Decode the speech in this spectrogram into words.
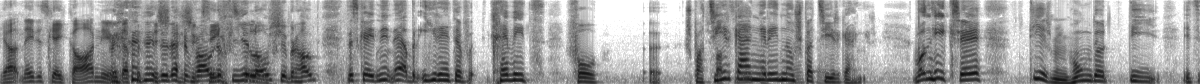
Ja, nein, das geht gar nicht. Das, das, du auf alle vier laufst, überhaupt. Das geht nicht, aber ich rede, kein Witz, von äh, Spaziergängerinnen und Spaziergängern. Wo ich sehe, die ist mit dem Hund dort, die, jetzt,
